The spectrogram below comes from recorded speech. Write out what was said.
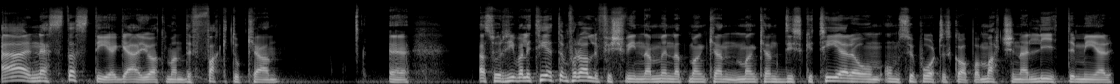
är nästa steg är ju att man de facto kan eh, Alltså rivaliteten får aldrig försvinna men att man kan, man kan diskutera om, om supporterskap av matcherna lite mer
